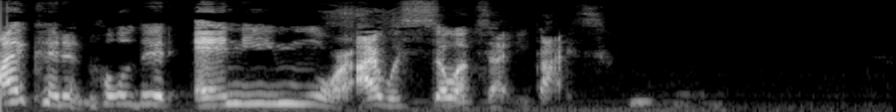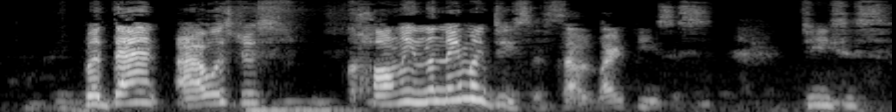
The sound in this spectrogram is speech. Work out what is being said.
I couldn't hold it anymore. I was so upset, you guys. But then I was just calling the name of Jesus. I was like, Jesus, Jesus,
